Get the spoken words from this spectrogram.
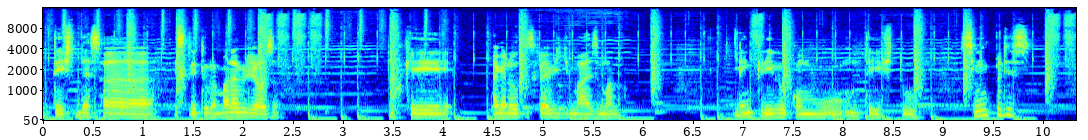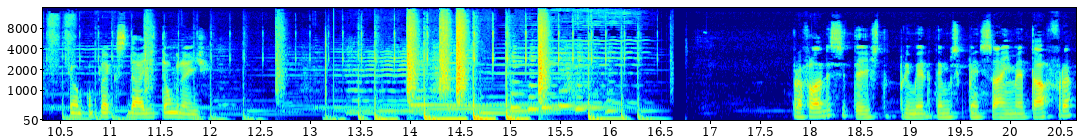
o texto dessa escritura maravilhosa. Porque a garota escreve demais, mano. E é incrível como um texto simples tem uma complexidade tão grande. Para falar desse texto, primeiro temos que pensar em metáfora,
